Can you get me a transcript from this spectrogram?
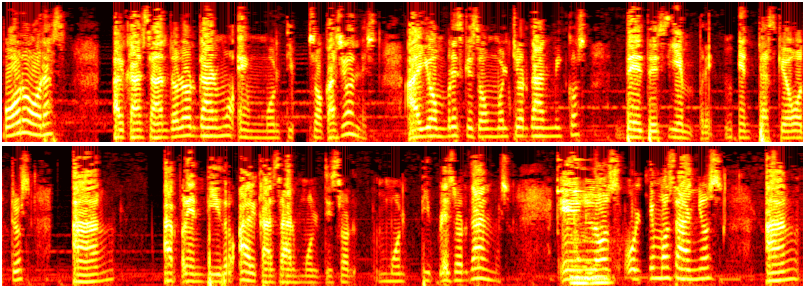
por horas, alcanzando el orgasmo en múltiples ocasiones. Hay hombres que son multiorgásmicos desde siempre, mientras que otros han aprendido a alcanzar múltiples orgasmos. En los últimos años han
